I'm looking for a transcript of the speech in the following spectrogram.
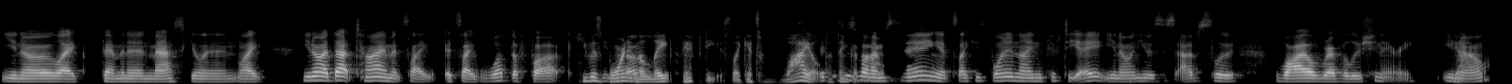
you know, like, feminine, masculine, like, you know, at that time, it's like it's like, "What the fuck?" He was born in the late '50s, like, it's wild But to this think is what I'm saying, it's like he's born in 1958, you know, and he was this absolute wild revolutionary, you Yeah. know?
